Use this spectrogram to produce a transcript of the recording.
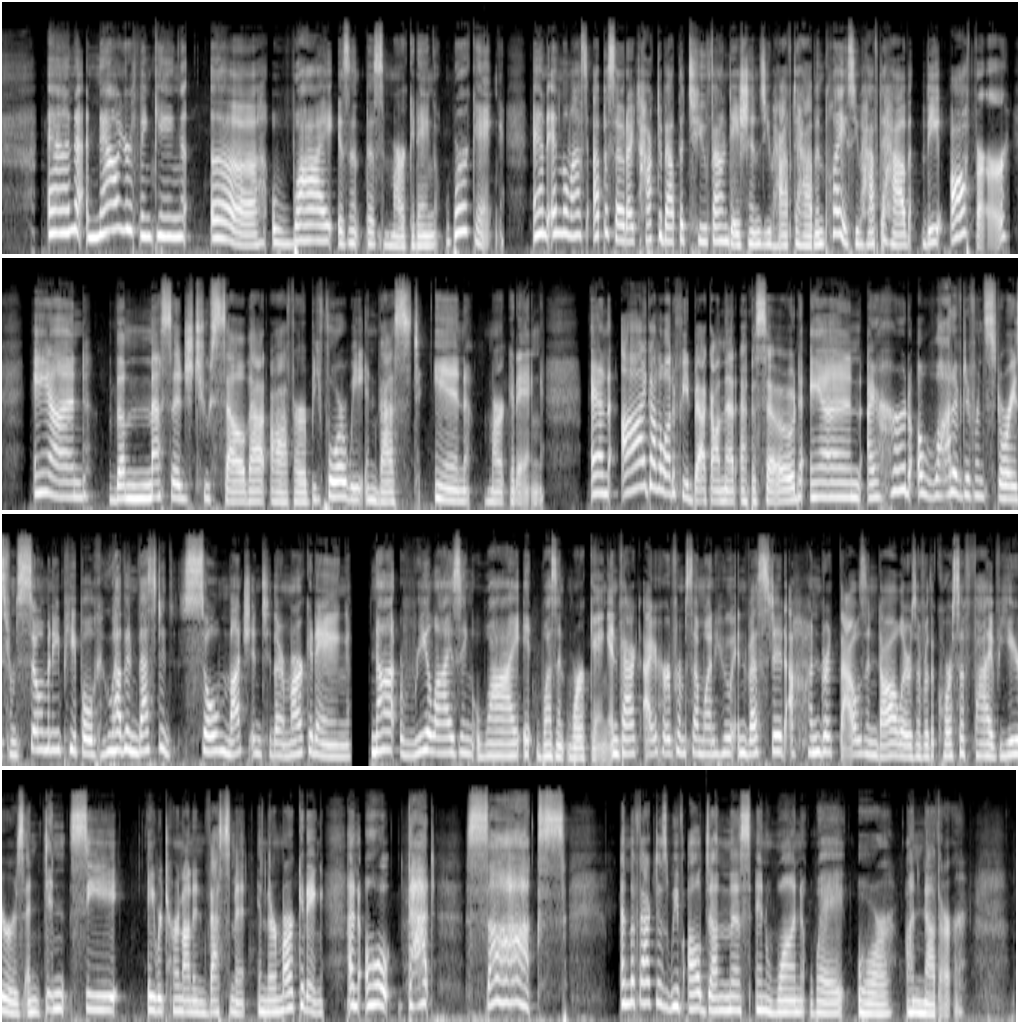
and now you're thinking, uh, why isn't this marketing working? And in the last episode, I talked about the two foundations you have to have in place. You have to have the offer and the message to sell that offer before we invest in marketing. And I got a lot of feedback on that episode, and I heard a lot of different stories from so many people who have invested so much into their marketing not realizing why it wasn't working. In fact, I heard from someone who invested $100,000 over the course of five years and didn't see a return on investment in their marketing. And oh, that sucks. And the fact is, we've all done this in one way or another.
